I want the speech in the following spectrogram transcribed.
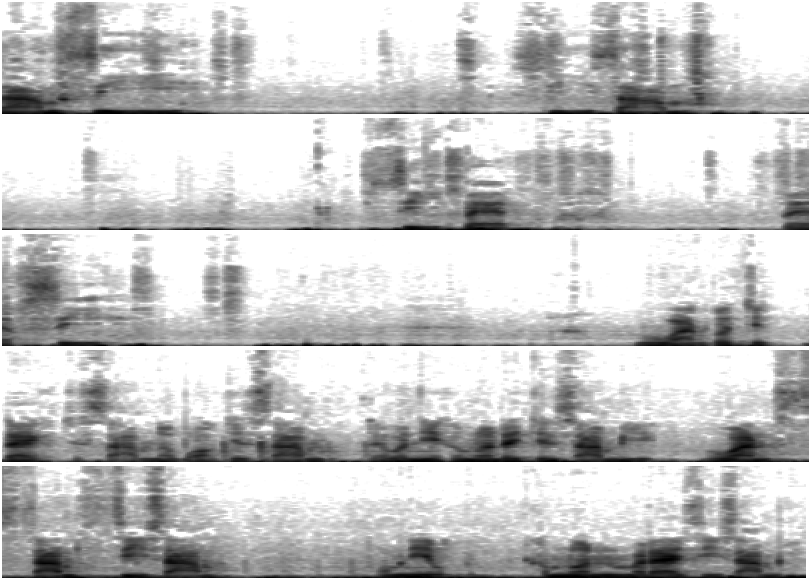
สามสี่สี่สามสี่แปดแปดสี่เมื่อวานก็เจ็ดได้เจ็ดสามนะบอกเจ็ดสามแต่วันนี้คำนวณได้เจ็ดสามอีก เมื่อวานสามสี่สามวันนี้คำนวณไม่ได้สี่สามอีก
